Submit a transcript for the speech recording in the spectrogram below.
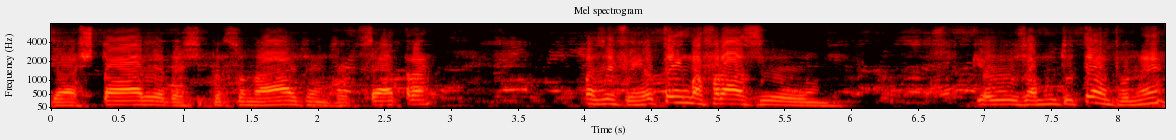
da história, das personagens, etc. Mas enfim, eu tenho uma frase que eu uso há muito tempo, né?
